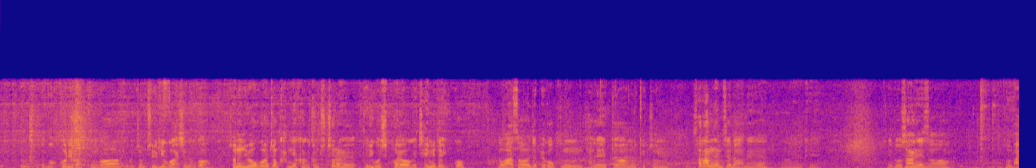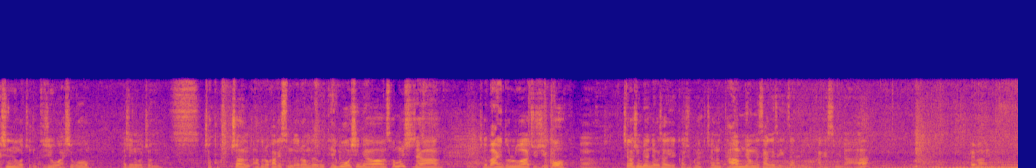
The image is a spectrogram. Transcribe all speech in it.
먹거리 같은 거 이거 좀 즐기고 가시는 거 저는 요걸 좀 강력하게 좀 추천을 드리고 싶어요. 그 재미도 있고 또 와서 이제 배고픔 달랠 겸 이렇게 좀 사람 냄새 나는 어, 이렇게 노상에서 좀 맛있는 것 좀 드시고 가시고 하시는 거좀 적극 추천하도록 하겠습니다. 여러분들 대구 오시면 서문시장 저 많이 놀러 와 주시고 어, 제가 준비한 영상 여기까지고요. 저는 다음 영상에서 인사드리도록 하겠습니다. 바이바이.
